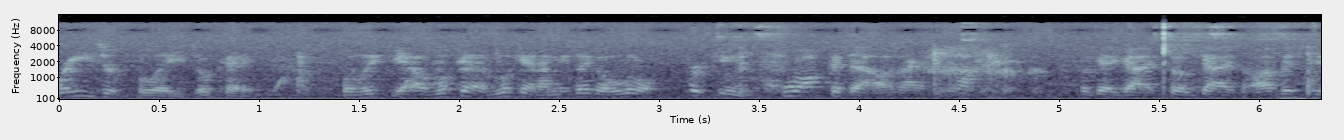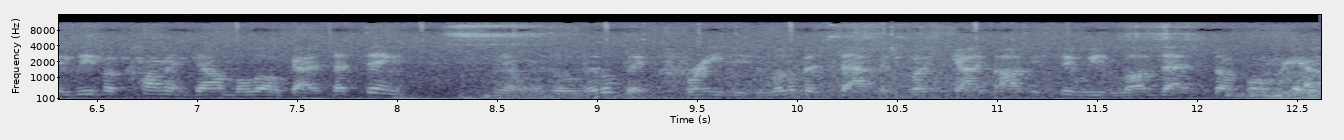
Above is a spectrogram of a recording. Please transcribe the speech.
razor blades. Okay. Well, yeah, look at him. Look at him. He's like a little freaking crocodile. Like, okay, guys. So, guys, obviously, leave a comment down below, guys. That thing, you know, is a little bit crazy. It's a little bit savage, but guys, obviously, we love that stuff over here.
